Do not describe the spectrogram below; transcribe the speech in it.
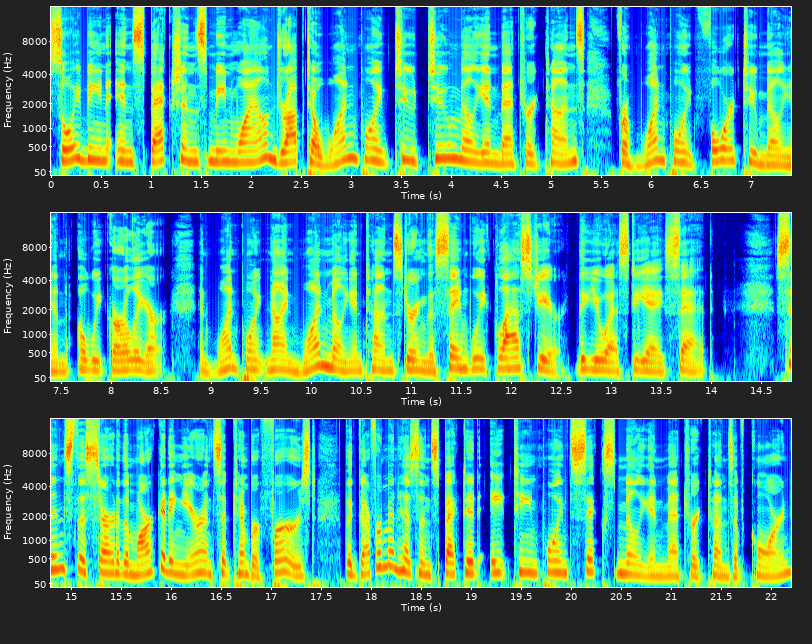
Soybean inspections, meanwhile, dropped to 1.22 million metric tons from 1.42 million a week earlier and 1.91 million tons during the same week last year, the USDA said. Since the start of the marketing year on September 1st, the government has inspected 18.6 million metric tons of corn,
